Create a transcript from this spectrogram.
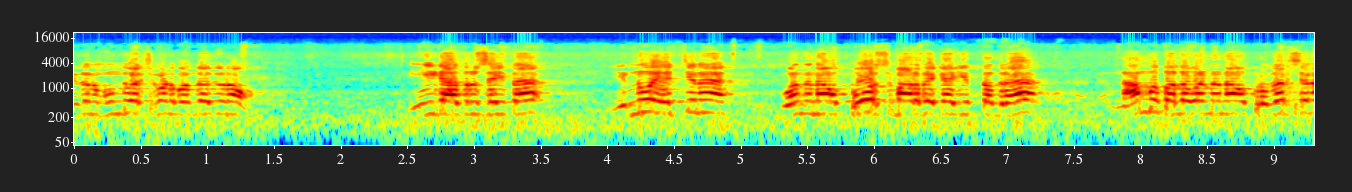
ಇದನ್ನು ಮುಂದುವರಿಸಿಕೊಂಡು ಬಂದದ್ದು ನಾವು. ಈಗಾದ್ರೂ ಸಹಿತ ಇನ್ನೂ ಹೆಚ್ಚಿನ ಒಂದು ನಾವು ಫೋರ್ಸ್ ಮಾಡಬೇಕಾಗಿತ್ತಂದ್ರೆ, ನಮ್ಮ ಬಲವನ್ನ ನಾವು ಪ್ರದರ್ಶನ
